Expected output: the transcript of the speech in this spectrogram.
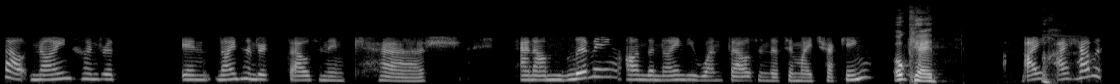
about nine hundred in nine hundred thousand in cash, and I'm living on the ninety one thousand that's in my checking. Okay. I, I have a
